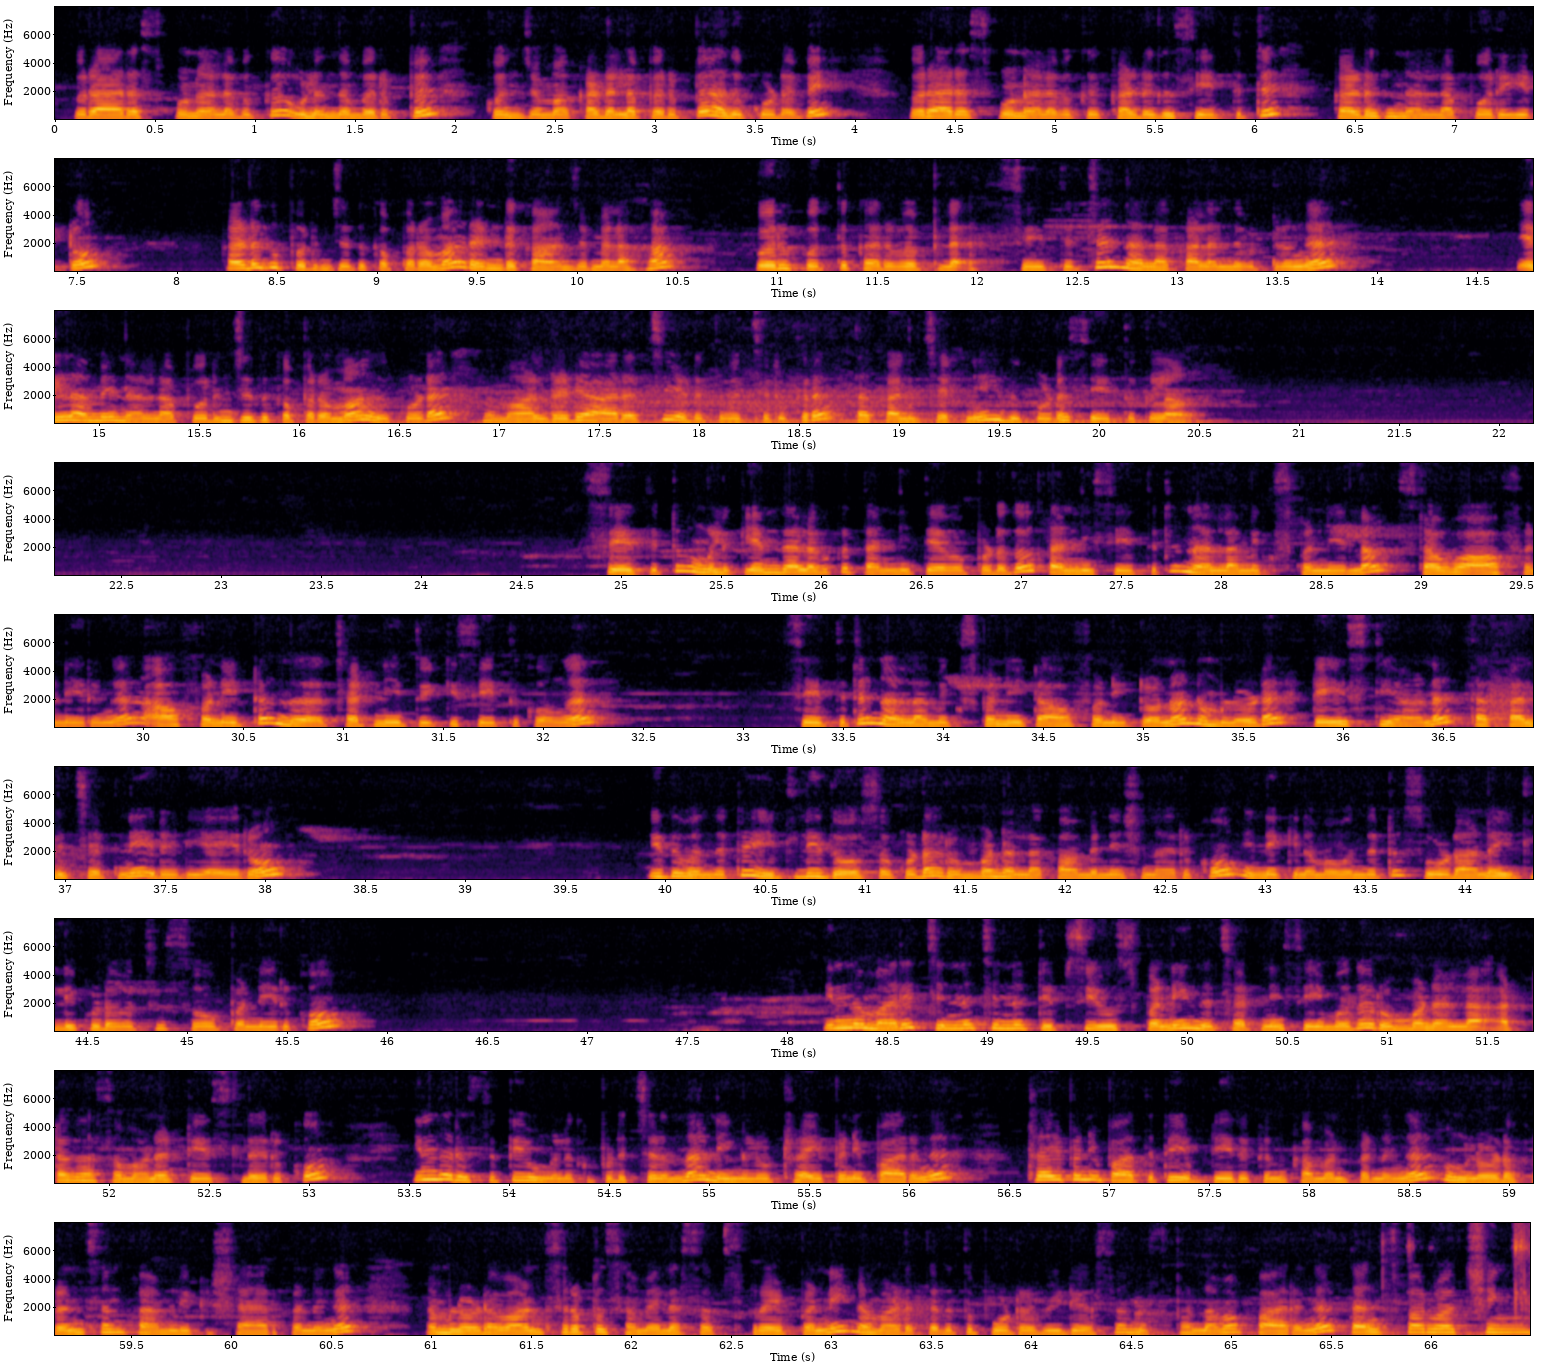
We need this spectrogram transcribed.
ஒரு அரை ஸ்பூன் அளவுக்கு உளுந்தம்பருப்பு கொஞ்சமாக கடலைப்பருப்பு அது கூடவே ஒரு அரை ஸ்பூன் அளவுக்கு கடுகு சேர்த்துட்டு கடுகு நல்லா பொரியட்டும். கடுகு பொரிஞ்சதுக்கப்புறமா ரெண்டு காஞ்ச மிளகாய் ஒரு கொத்து கருவேப்பிலை சேர்த்துட்டு நல்லா கலந்து விட்டுருங்க. எல்லாமே நல்லா பொரிஞ்சதுக்கப்புறமா அது கூட நம்ம ஆல்ரெடி அரைச்சி எடுத்து வச்சுருக்கிற தக்காளி சட்னி இது கூட சேர்த்துக்கலாம். சேர்த்துட்டு உங்களுக்கு எந்த அளவுக்கு தண்ணி தேவைப்படுதோ தண்ணி சேர்த்துட்டு நல்லா மிக்ஸ் பண்ணிடலாம். ஸ்டவ் ஆஃப் பண்ணிடுங்க ஆஃப் பண்ணிவிட்டு அந்த சட்னியை தூக்கி சேர்த்துக்கோங்க. சேர்த்துட்டு நல்லா மிக்ஸ் பண்ணிவிட்டு ஆஃப் பண்ணிட்டோன்னா நம்மளோட டேஸ்டியான தக்காளி சட்னி ரெடி ஆயிரும். இது வந்துட்டு இட்லி தோசை கூட ரொம்ப நல்ல காம்பினேஷனாக இருக்கும். இன்றைக்கி நம்ம வந்துட்டு சூடான இட்லி கூட வச்சு சர்வ் பண்ணியிருக்கோம். இந்த மாதிரி சின்ன சின்ன டிப்ஸ் யூஸ் பண்ணி இந்த சட்னி செய்யும்போது ரொம்ப நல்ல அட்டகாசமான டேஸ்ட்டில் இருக்கும். இந்த ரெசிபி உங்களுக்கு பிடிச்சிருந்தா நீங்களும் ட்ரை பண்ணி பாருங்கள் ட்ரை பண்ணி பார்த்துட்டு எப்படி இருக்குன்னு கமெண்ட் பண்ணுங்கள் உங்களோட ஃப்ரெண்ட்ஸ் அண்ட் ஃபேமிலிக்கு ஷேர் பண்ணுங்கள் நம்மளோட வான் சிறப்பு சமையலை சப்ஸ்கிரைப் பண்ணி நம்ம அடுத்தடுத்து போடுற வீடியோஸை மிஸ் பண்ணாமல் பாருங்கள் தேங்க்ஸ் ஃபார் வாட்சிங்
